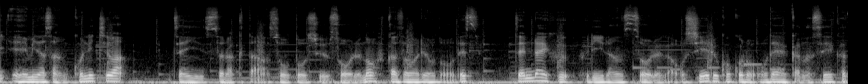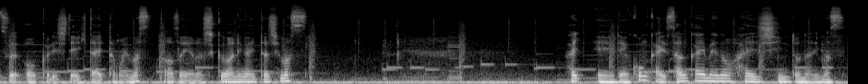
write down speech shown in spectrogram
い、えー、皆さんこんにちは。全インストラクター曹洞宗僧侶の深澤良道です。全ライフフリーランス僧侶が教える心穏やかな生活をお送りしていきたいと思います。どうぞよろしくお願いいたします。はい、えー、で今回3回目の配信となります、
